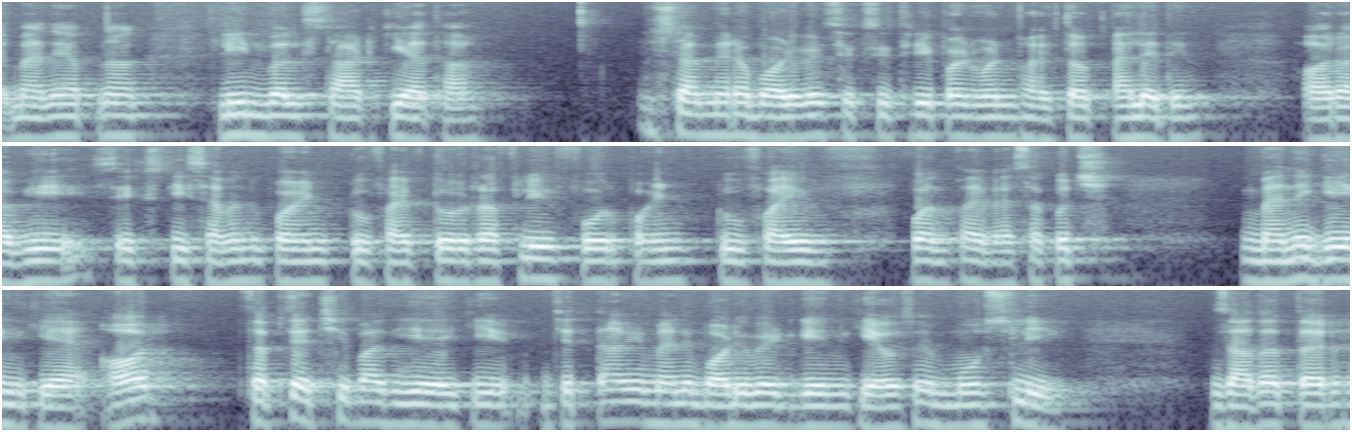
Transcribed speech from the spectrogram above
जब मैंने अपना लीन बल स्टार्ट किया था, इस टाइम मेरा बॉडी वेट 63.15 था पहले दिन। और अभी 67.25 तो रफली 4.2515 ऐसा कुछ मैंने गेन किया है। और सबसे अच्छी बात यह है कि जितना भी मैंने बॉडी वेट गेन किया है, उसमें मोस्टली ज़्यादातर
